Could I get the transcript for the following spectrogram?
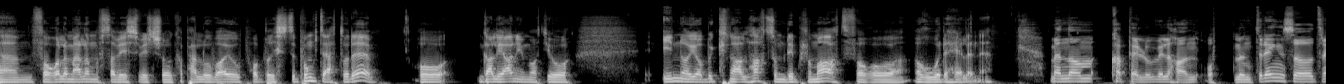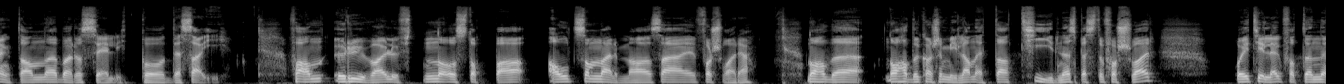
um, Forholdet mellom Savicevic og Capello var jo på bristepunktet etter det. Og Galliani måtte jo inn og jobbe knallhardt som diplomat for å, roe det hele ned. Men om Capello ville ha en oppmuntring, så trengte han bare å se litt på Desai. For han ruva i luften og stoppa alt som nærma seg Forsvaret. Nå hadde, nå hadde kanskje Milan et av tidenes beste forsvar, og i tillegg fått en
